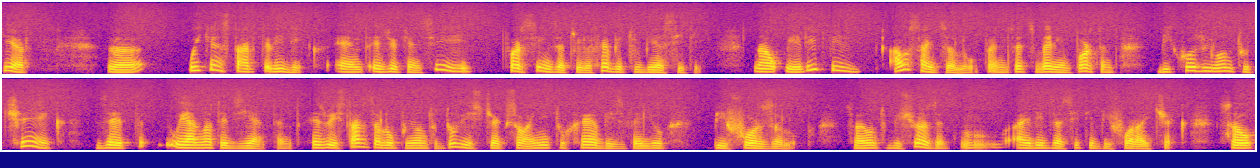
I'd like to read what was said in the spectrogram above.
here. Uh, we can start reading, and as you can see, first thing that we'll have, it will be a city. Now, we read this outside the loop, and that's very important because we want to check that we are not at the end. And as we start the loop, we want to do this check, so I need to have this value before the loop. So I want to be sure that mm, I read the city before I check. So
